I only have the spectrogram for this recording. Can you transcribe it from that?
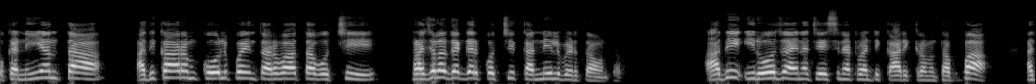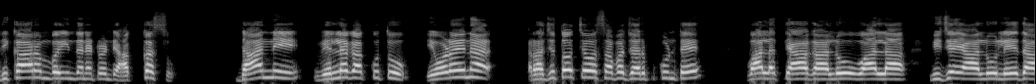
ఒక నియంత అధికారం కోల్పోయిన తర్వాత వచ్చి ప్రజల దగ్గరకు వచ్చి కన్నీళ్ళు పెడతా ఉంటారు. అది ఈరోజు ఆయన చేసినటువంటి కార్యక్రమం తప్ప అధికారం పోయిందనేటువంటి అక్కసు దాన్ని వెళ్ళగక్కుతూ ఎవడైనా రజతోత్సవ సభ జరుపుకుంటే వాళ్ళ త్యాగాలు వాళ్ళ విజయాలు లేదా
